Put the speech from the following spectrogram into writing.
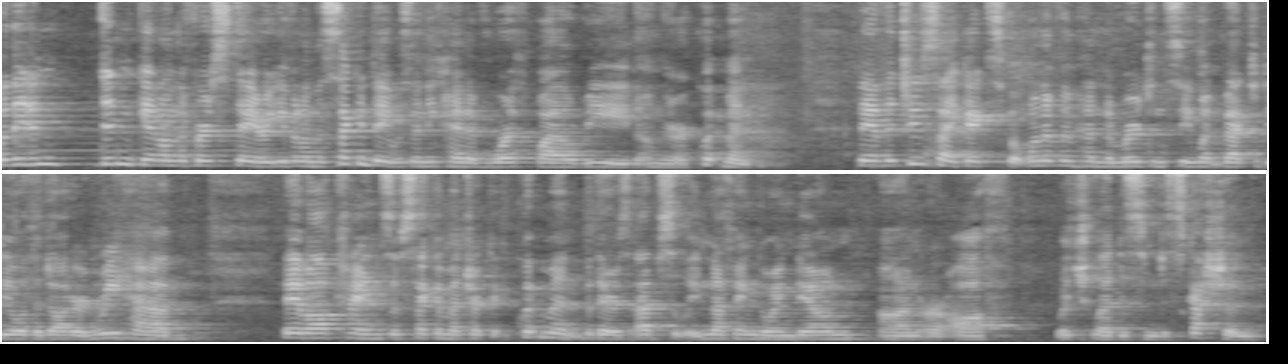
What they didn't, didn't get on the first day or even on the second day was any kind of worthwhile read on their equipment. They have the two psychics, but one of them had an emergency, went back to deal with a daughter in rehab. They have all kinds of psychometric equipment, but there's absolutely nothing going down on or off, which led to some discussion.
